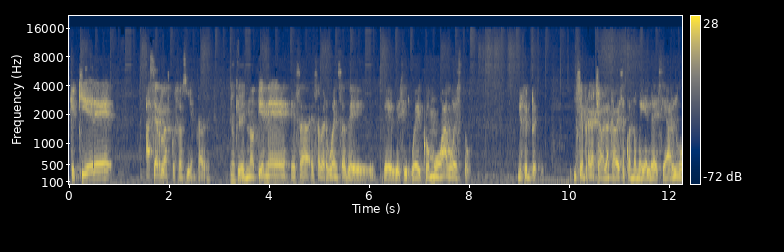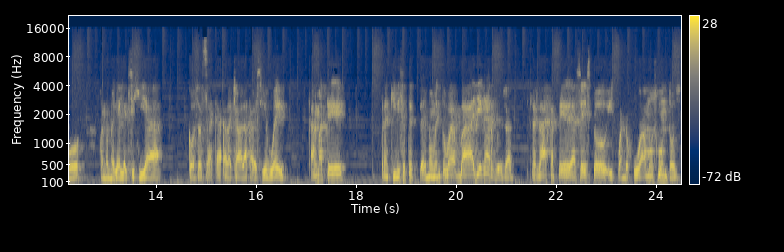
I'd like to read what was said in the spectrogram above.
que quiere hacer las cosas bien, ¿sabes? Que no tiene esa, esa vergüenza de, decir, güey, ¿cómo hago esto? Yo siempre, y siempre agachaba la cabeza cuando Miguel le decía algo, cuando Miguel le exigía cosas, agachaba la cabeza y yo, güey, cálmate, tranquilízate, el momento va, va a llegar, güey, o sea, relájate, haz esto, y cuando jugábamos juntos,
